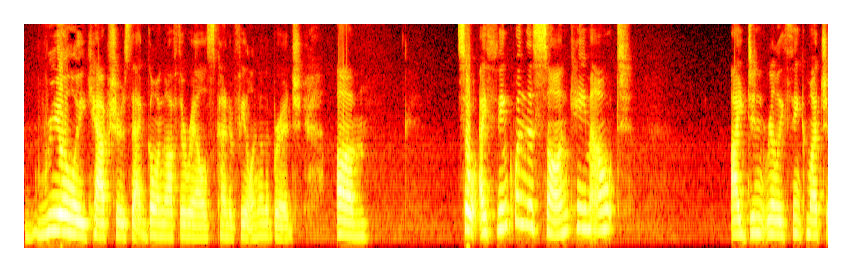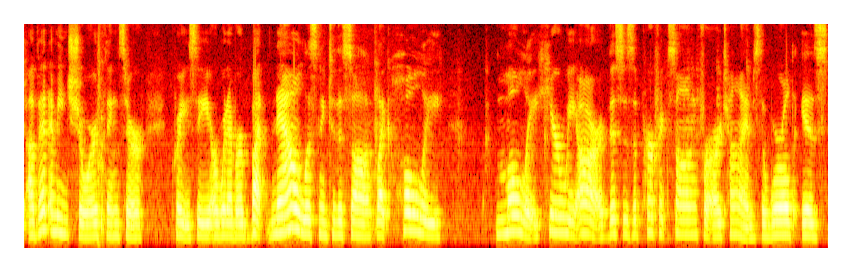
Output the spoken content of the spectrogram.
really captures that going off the rails kind of feeling on the bridge. Um, so I think when this song came out, I didn't really think much of it. I mean, sure, things are crazy or whatever, but now listening to the song, like, holy moly, here we are. This is a perfect song for our times. The world is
